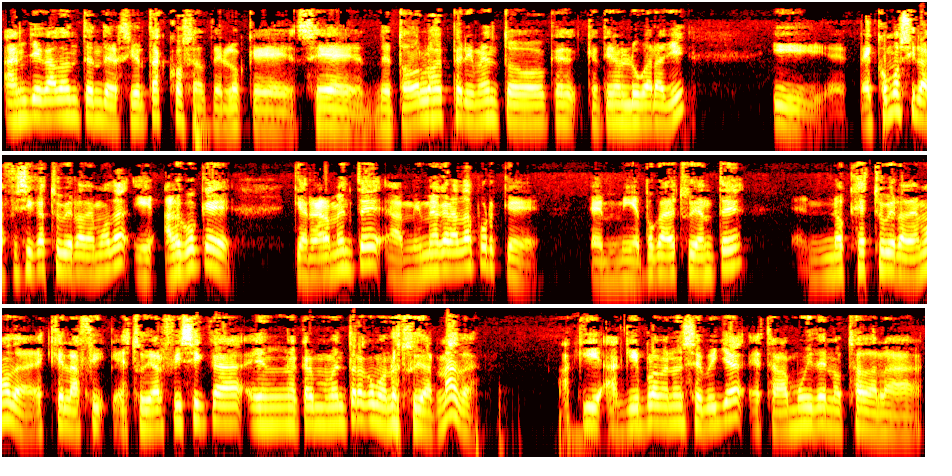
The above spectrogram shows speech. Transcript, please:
han llegado a entender ciertas cosas de lo que se de todos los experimentos que, que tienen lugar allí y eh, es como si la física estuviera de moda y algo que, que realmente a mí me agrada porque en mi época de estudiante eh, no es que estuviera de moda, es que la estudiar física en aquel momento era como no estudiar nada. Aquí, aquí por lo menos en Sevilla estaba muy denostada la,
